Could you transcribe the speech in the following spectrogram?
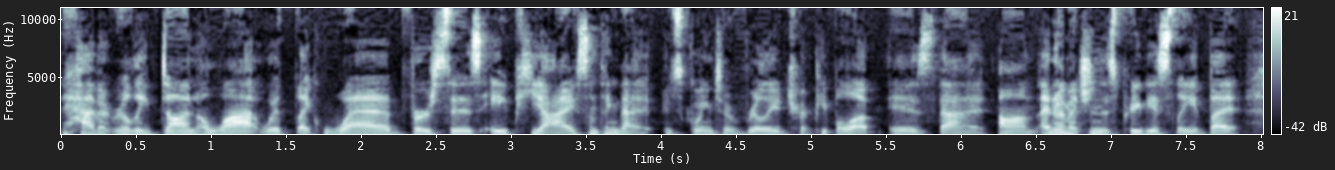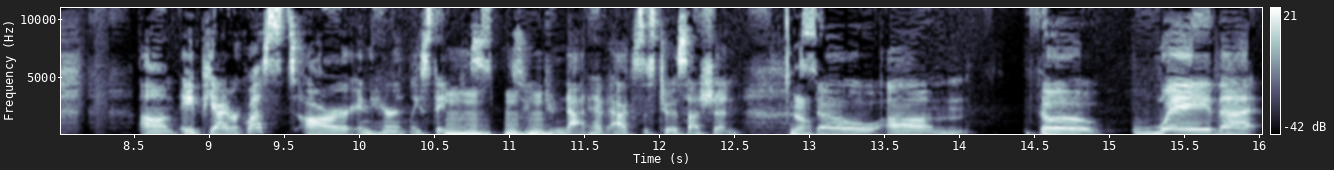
haven't really done a lot with like web versus API, something that is going to really trip people up is that um, I know I mentioned this previously, but um, API requests are inherently stateless, mm-hmm. so you do not have access to a session. Yeah. So um, the way that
